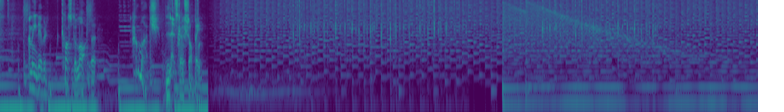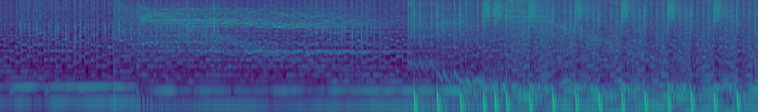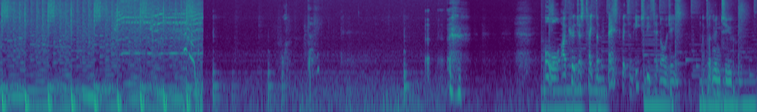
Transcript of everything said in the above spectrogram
I mean, it would cost a lot, but how much? Let's go shopping. Or I could just take the best bits of each of these technologies and put them into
